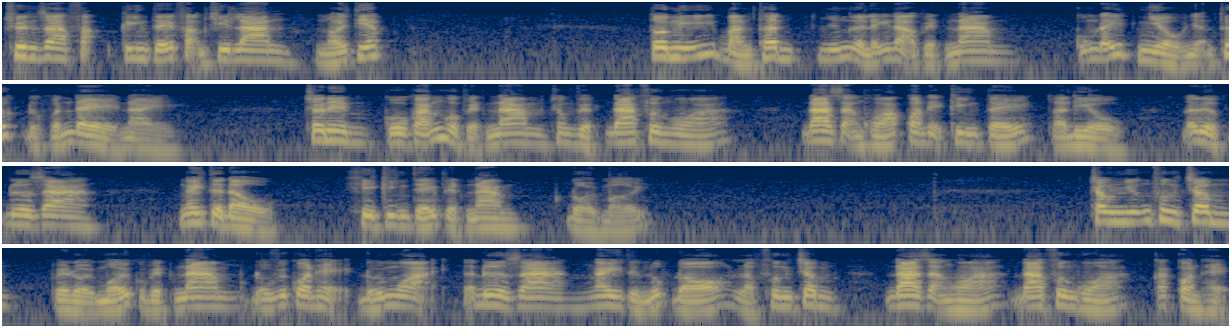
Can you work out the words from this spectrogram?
Chuyên gia phạm, kinh tế Phạm Chi Lan nói tiếp, Tôi nghĩ bản thân những người lãnh đạo Việt Nam cũng đã ít nhiều nhận thức được vấn đề này. Cho nên cố gắng của Việt Nam trong việc đa phương hóa, đa dạng hóa quan hệ kinh tế là điều đã được đưa ra ngay từ đầu khi kinh tế Việt Nam đổi mới. Trong những phương châm về đổi mới của Việt Nam đối với quan hệ đối ngoại đã đưa ra ngay từ lúc đó là phương châm đa dạng hóa, đa phương hóa các quan hệ.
